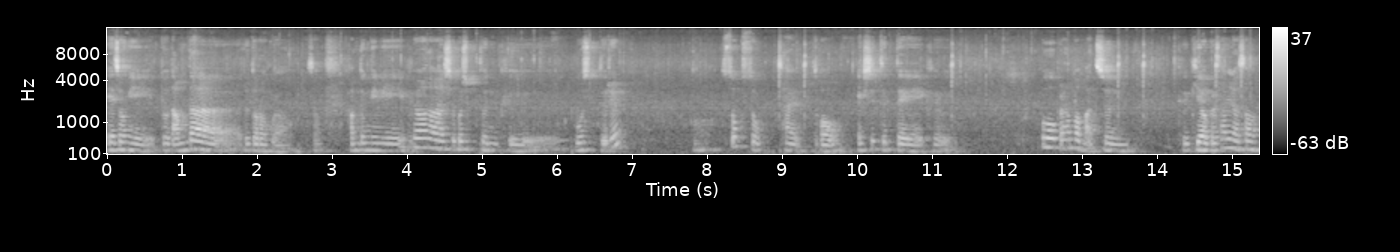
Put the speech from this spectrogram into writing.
애정이 또 남다르더라고요. 그래서 감독님이 표현하시고 싶은 그 모습들을 어, 쏙쏙 잘 더 엑시트 때의 그 호흡을 한번 맞춘 그 기억을 살려서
